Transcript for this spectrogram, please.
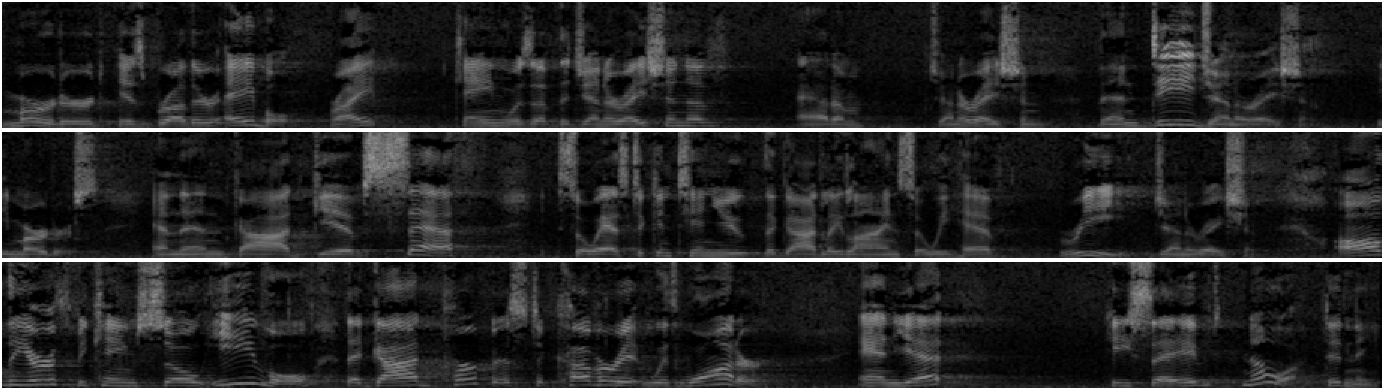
murdered his brother Abel, right? Cain was of the generation of Adam, generation then degeneration. He murders. And then God gives Seth so as to continue the godly line, so we have regeneration. All the earth became so evil that God purposed to cover it with water. And yet, he saved Noah, didn't he?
